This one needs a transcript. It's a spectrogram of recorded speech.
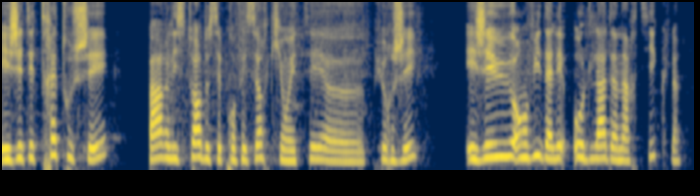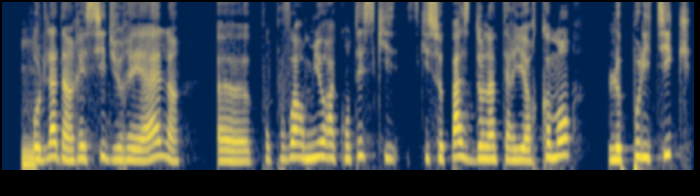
Et j'étais très touchée par l'histoire de ces professeurs qui ont été purgés et j'ai eu envie d'aller au-delà d'un article, hmm. au-delà d'un récit du réel, euh, pour pouvoir mieux raconter ce qui, ce qui se passe de l'intérieur. Comment le politique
